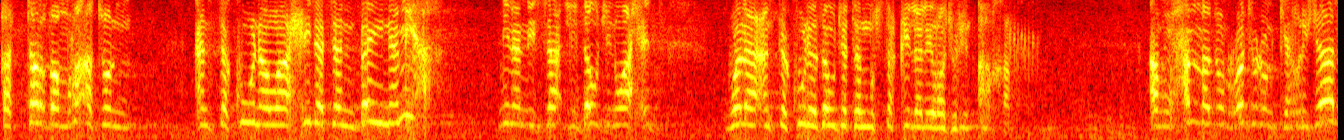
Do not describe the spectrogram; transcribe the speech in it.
قد ترضى امرأة أن تكون واحدة بين مئة من النساء لزوج واحد ولا أن تكون زوجة مستقلة لرجل آخر. أمحمد رجل كالرجال؟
